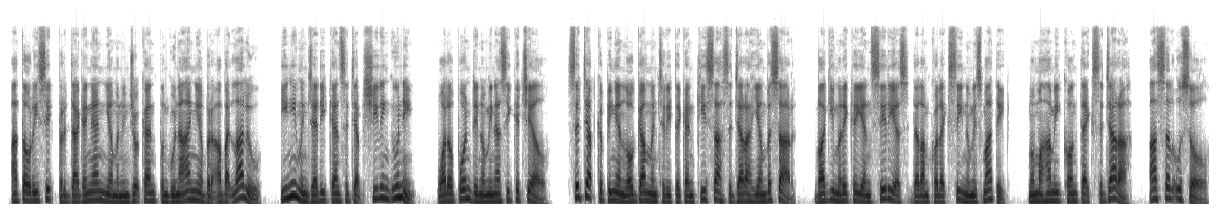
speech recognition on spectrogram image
atau risit perdagangan yang menunjukkan penggunaannya berabad lalu, ini menjadikan setiap shilling unik, walaupun denominasi kecil. Setiap kepingan logam menceritakan kisah sejarah yang besar bagi mereka yang serius dalam koleksi numismatik, memahami konteks sejarah, asal-usul.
